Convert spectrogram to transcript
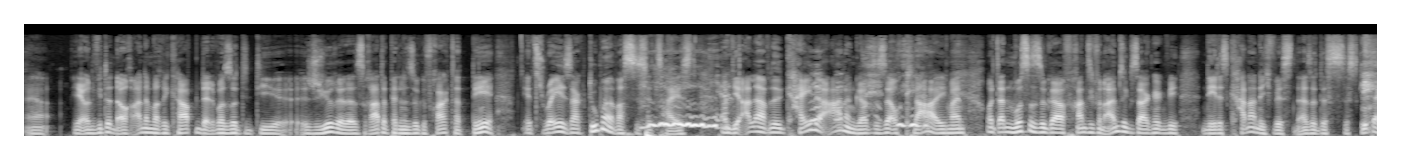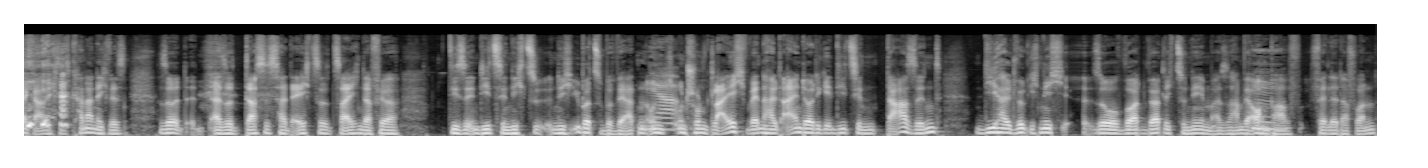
Ja. Ja, und wie dann auch Annemarie Carpenter immer so die, die Jury, das Ratepanel so gefragt hat, nee, jetzt Ray, sag du mal, was das jetzt heißt. ja. Und die alle haben keine Ahnung gehabt, das ist ja auch klar. Ich meine, und dann musste sogar Franzi von Almsig sagen irgendwie, nee, das kann er nicht wissen. Also das, das geht ja gar nicht, das kann er nicht wissen. Also, also das ist halt echt so ein Zeichen dafür, diese Indizien nicht, zu, nicht überzubewerten und, ja. und schon gleich, wenn halt eindeutige Indizien da sind, die halt wirklich nicht so wortwörtlich zu nehmen. Also haben wir auch mhm. ein paar Fälle davon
